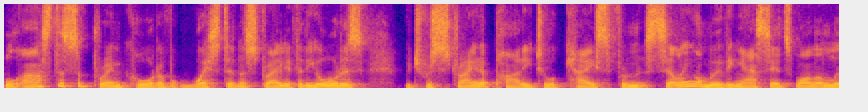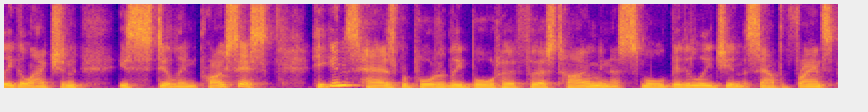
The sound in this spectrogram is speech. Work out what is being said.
will ask the Supreme Court of Western Australia for the orders which restrain a party to a case from selling or moving assets while a legal action is still in process. Higgins has reportedly bought her first home in a small village in the south of France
